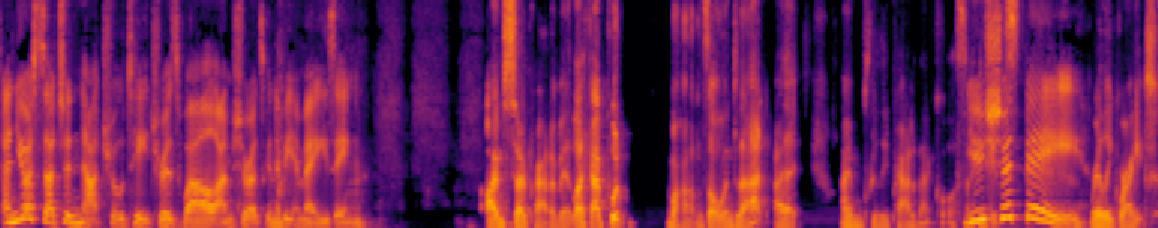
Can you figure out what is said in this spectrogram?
And you're such a natural teacher as well. I'm sure it's going to be amazing. I'm so proud of it. Like I put my heart and soul into that. I I'm really proud of that course. I you should be. really great.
